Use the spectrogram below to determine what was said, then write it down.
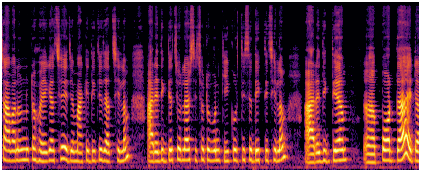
চা বানানোটা হয়ে গেছে। এই যে মাকে দিতে যাচ্ছিলাম। আর এদিক দিয়ে চলে আসছি, ছোটো বোন কী করতেছে দেখতেছিলাম। আর এদিক দিয়ে পর্দা, এটা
